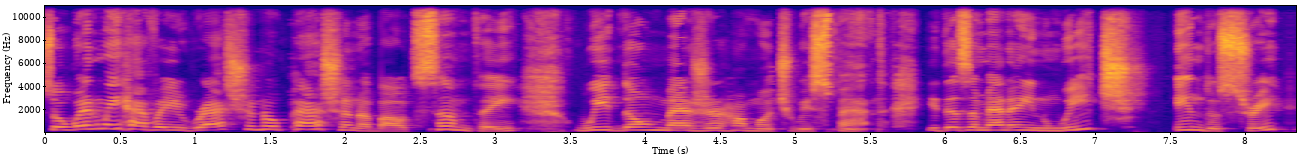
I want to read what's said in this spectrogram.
So when we have a rational passion about something, we don't measure how much we spend. It doesn't matter in which industry,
